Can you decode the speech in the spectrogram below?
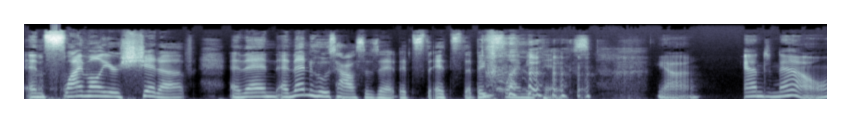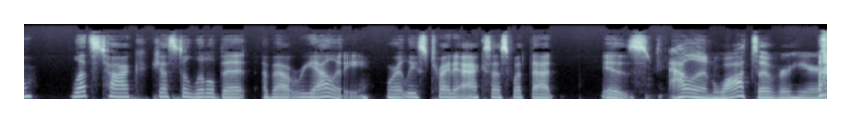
and slime all your shit up. And then, and then whose house is it? It's, it's the big slimy pigs. Yeah. And now let's talk just a little bit about reality, or at least try to access what that is. Alan Watts over here.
